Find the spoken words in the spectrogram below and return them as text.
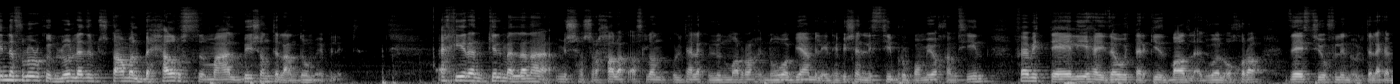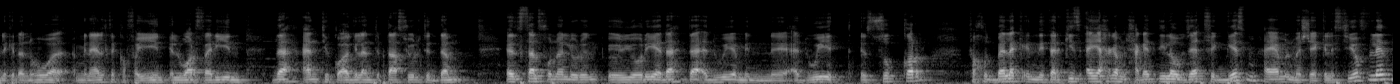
إن فلوروكينولون لازم تستعمل بحرص مع ال patient اللي عندهم epilepsy أخيرا كلمة اللي أنا مش هشرحها لك أصلا قلتها لك مليون مرة إن هو بيعمل inhibition لل CYP 450 فبالتالي هيزود تركيز بعض الأدوية الأخرى زي الثيوفيلين قلت لك قبل كده إن هو من عيلة الكافيين الوارفارين ده anticoagulant بتاع سيولة الدم. السلفونيليوريا ده ده أدوية من أدوية السكر. فخد بالك إن تركيز أي حاجة من الحاجات دي لو زاد في الجسم هيعمل مشاكل. الثيوفيلين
